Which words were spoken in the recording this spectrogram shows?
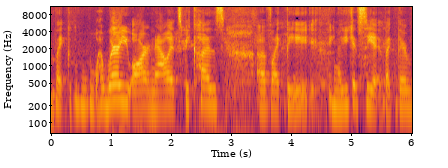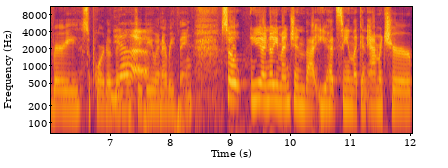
like where you are now it's because of like the you know you can see it like they're very supportive yeah. in what you do and everything so you, i know you mentioned that you had seen like an amateur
